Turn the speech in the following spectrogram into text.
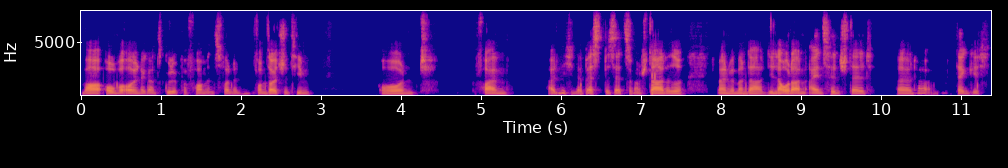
war overall eine ganz gute Performance von, vom deutschen Team. Und vor allem halt nicht in der Bestbesetzung am Start. Also ich meine, wenn man da die Lauda an 1 hinstellt, äh, da denke ich,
